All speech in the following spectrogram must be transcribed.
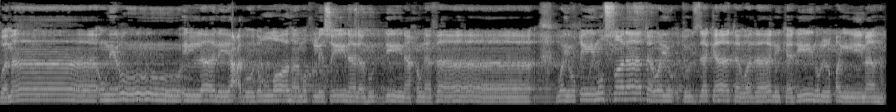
وما أمروا إلا ليعبدوا الله مخلصين له الدين حنفاء ويقيموا الصلاة ويؤتوا الزكاة وذلك دين القيمة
